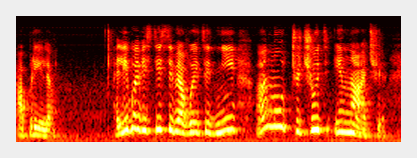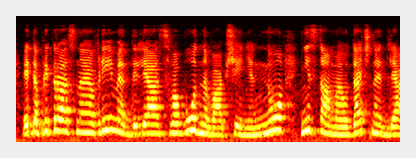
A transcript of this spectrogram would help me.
апреля. Либо вести себя в эти дни а ну чуть-чуть иначе. Это прекрасное время для свободного общения, но не самое удачное для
